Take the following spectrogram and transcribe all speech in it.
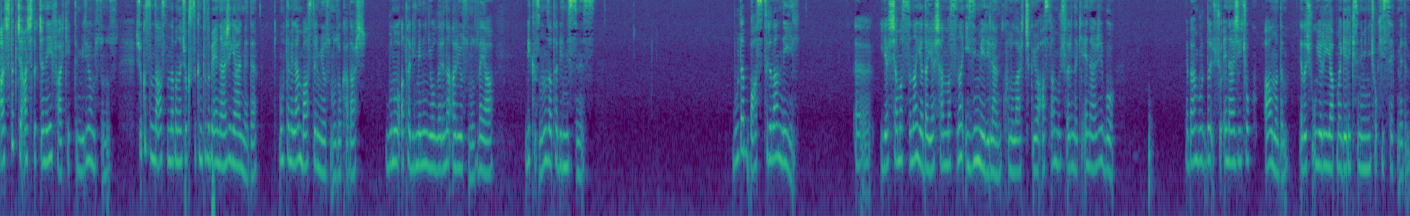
Açtıkça açtıkça neyi fark ettim biliyor musunuz? Şu kısımda aslında bana çok sıkıntılı bir enerji gelmedi. Muhtemelen bastırmıyorsunuz o kadar. Bunu atabilmenin yollarını arıyorsunuz veya bir kısmınız atabilmişsiniz. Burada bastırılan değil, ee, yaşamasına ya da yaşanmasına izin verilen konular çıkıyor. Aslan burçlarındaki enerji bu. Ben burada şu enerjiyi çok almadım ya da şu uyarıyı yapma gereksinimini çok hissetmedim.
